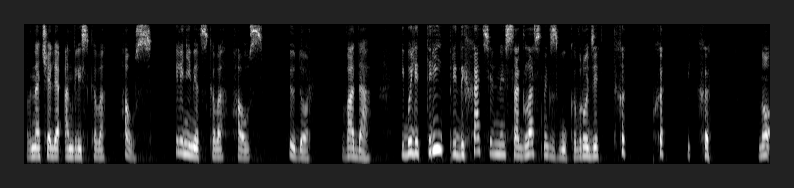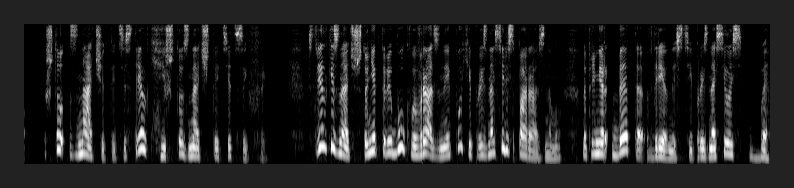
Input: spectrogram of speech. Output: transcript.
в начале английского «house» или немецкого «haus», «hüdor» — «вода», и были три придыхательные согласных звука, вроде «тх», «пх» и «к». Но что значат эти стрелки и что значат эти цифры? Стрелки значат, что некоторые буквы в разные эпохи произносились по-разному. Например, бета в древности произносилась «б»,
